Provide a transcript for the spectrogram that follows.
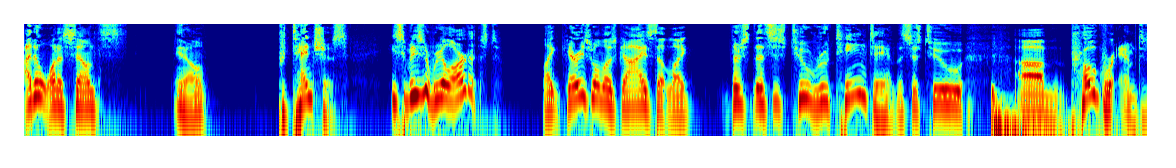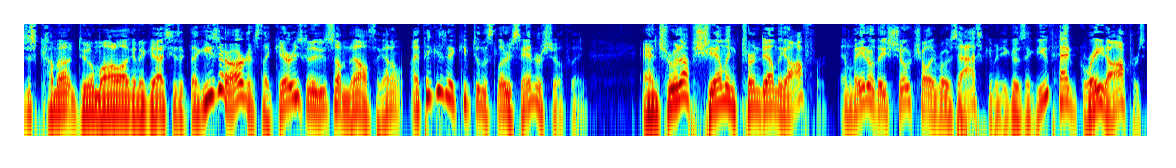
I don't want to sound, you know, pretentious. He said, but he's a real artist. Like Gary's one of those guys that like, there's, this is too routine to him. This is too, um, programmed to just come out and do a monologue and a guest. He's like, like, he's an artist. Like Gary's going to do something else. Like, I don't, I think he's going to keep doing this Larry Sanders show thing. And true enough, Shandling turned down the offer. And later they show Charlie Rose ask him and he goes like, you've had great offers.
